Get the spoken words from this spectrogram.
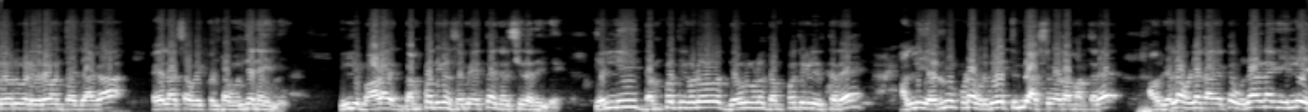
ದೇವರುಗಳು ಇರುವಂತ ಜಾಗ ಕೈಲಾಸ ವೈಕುಂಠ ಒಂದೇನೆ ಇಲ್ಲಿ. ಇಲ್ಲಿ ಬಹಳ ದಂಪತಿಗಳ ಸಮೇತ ನೆಲೆಸಿದ್ದಾರೆ ಇಲ್ಲಿ. ಎಲ್ಲಿ ದಂಪತಿಗಳು ದೇವರುಗಳು ದಂಪತಿಗಳು ಇರ್ತಾರೆ ಅಲ್ಲಿ ಎಲ್ಲರೂ ಕೂಡ ಹೃದಯ ತುಂಬಿ ಆಶೀರ್ವಾದ ಮಾಡ್ತಾರೆ. ಅವ್ರಿಗೆಲ್ಲ ಒಳ್ಳೇದಾಗುತ್ತೆ. ಉದಾಹರಣೆಗೆ ಇಲ್ಲಿ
